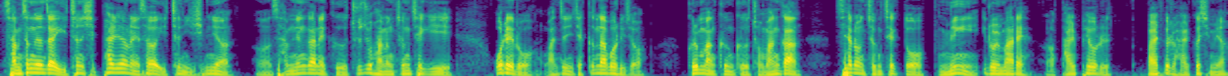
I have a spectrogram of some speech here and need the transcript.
삼성전자 2018년에서 2020년 어, 3년간의 그 주주 환원 정책이 올해로 완전히 이제 끝나버리죠. 그런 만큼 그 조만간 새로운 정책도 분명히 1월 말에 어, 발표를 발표를 할 것이며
